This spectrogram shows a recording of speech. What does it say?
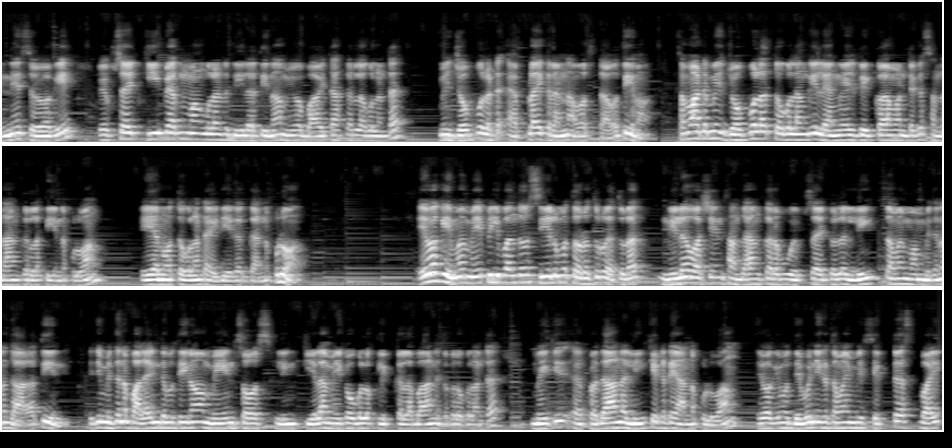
එන්නේ සවගේ වෙබ්සයිට් කීපයක් මංගලට දීලා තින මෙ භාවිතා කරලා ගොලන්ට මේ ජොබ්බලට ඇප්ලයි කරන්න අවස්ථාව තියෙනවා. සමට මේ ජොබ්බලත් ඔගලන්ගේ ලැංවේජ් රික්වාමට එක සඳහන් කරලා තියෙන පුළුවන්. ඒ අනුවත් ඔගලන්ට අයිඩිය එකක් ගන්න පුළුවන්. ඒවගේම මේ පිළිබඳව සියලුම තොරතුරු ඇතුළත් නිල වශයෙන් සඳහන් කරපු වෙබ්සයිට්වල ලින්ක් තමයි ම මෙතන දාලා තියන් ඉති මෙතන පලයින්ටම තිනවා මේන් සෝස් ලින්ක් කියලා. මේ ඔගොල කලික් කල බාන්න එතකරකලට මේක ප්‍රධාන ලින්ක එකට යන්න පුළුවන්. ඒවගේම දෙවනික තමයි මේ සෙක්ටර්ස් බයි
